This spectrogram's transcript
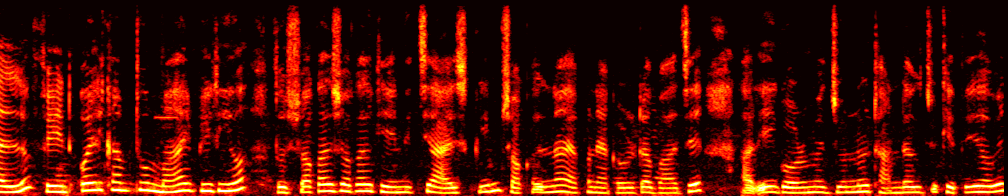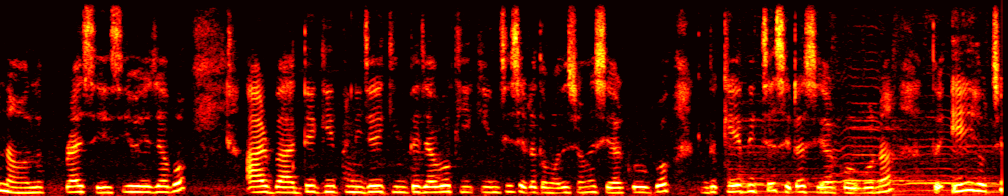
Hello friend, welcome to my video. তো সকাল সকাল খেয়ে নিচ্ছি আইসক্রিম। সকাল না, এখন এগারোটা বাজে। আর এই গরমের জন্য ঠান্ডা কিছু খেতেই হবে, না হলে প্রায় শেষই হয়ে যাব। আর বার্থডে গিফট নিজেই কিনতে যাব, কি কিনছি সেটা তোমাদের সঙ্গে শেয়ার করব। কিন্তু কে দিচ্ছে সেটা শেয়ার করব না। তো এই হচ্ছে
